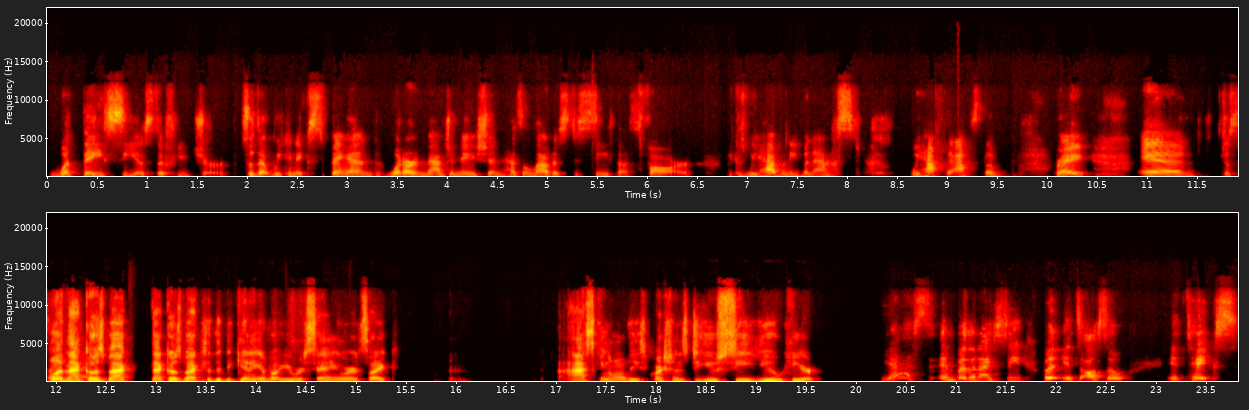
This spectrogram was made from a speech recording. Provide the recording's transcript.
what they see as the future so that we can expand what our imagination has allowed us to see thus far because we haven't even asked. We have to ask them right? And just like well and that goes back that goes back to the beginning of what you were saying where it's like asking all these questions do you see you here yes and but then i see but it's also it takes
